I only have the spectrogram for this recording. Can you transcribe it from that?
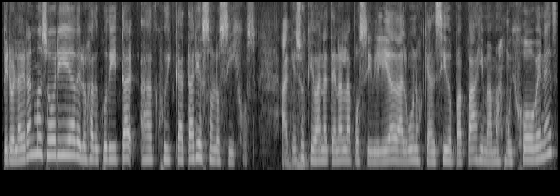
pero la gran mayoría de los adjudicatarios son los hijos, aquellos que van a tener la posibilidad, algunos que han sido papás y mamás muy jóvenes,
